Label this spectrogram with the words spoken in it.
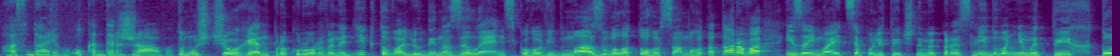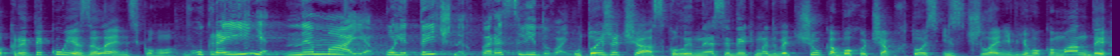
государево, око держави. Тому що генпрокурор Венедіктова, людина Зеленського, відмазувала того самого Татарова і займається політичними переслідуваннями тих, хто критикує Зеленського. В Україні немає політичних переслідувань. У той же час, коли не сидить Медведчук або хоча б хтось із членів його команди,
